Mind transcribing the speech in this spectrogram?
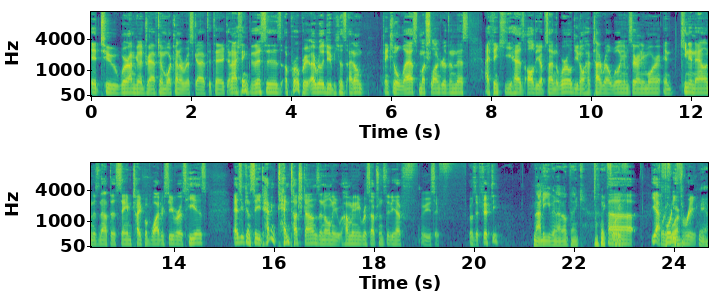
it to where I'm going to draft him, what kind of risk I have to take, and I think this is appropriate. I really do because I don't think he'll last much longer than this. I think he has all the upside in the world. You don't have Tyrell Williams there anymore, and Keenan Allen is not the same type of wide receiver as he is. As you can see, having ten touchdowns and only how many receptions did he have? What do you say? Was it fifty? Not even, I don't think. like 40, Uh, yeah, 44. forty-three. yeah.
